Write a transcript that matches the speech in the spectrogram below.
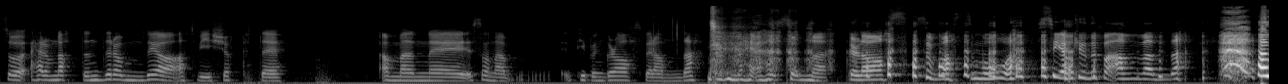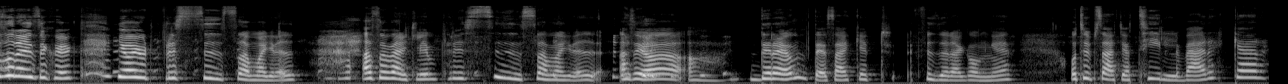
Så härom natten drömde jag att vi köpte ja men eh, såna typ en glasveranda med såna glas som var små så jag kunde få använda. Alltså det är så sjukt. Jag har gjort precis samma grej. Alltså verkligen precis samma grej. Alltså jag har drömt det säkert fyra gånger. Och typ så här att jag tillverkar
